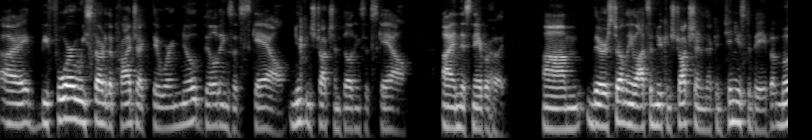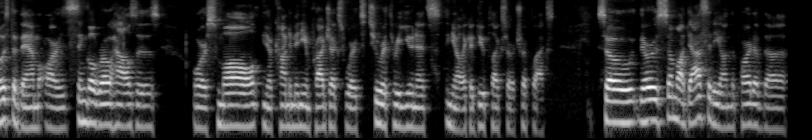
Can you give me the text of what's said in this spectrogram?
I, before we started the project, there were no buildings of scale, new construction buildings of scale uh, in this neighborhood. Um, there's certainly lots of new construction, there continues to be, but most of them are single row houses or small, you know, condominium projects where it's two or three units, you know, like a duplex or a triplex. So there was some audacity on the part of the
